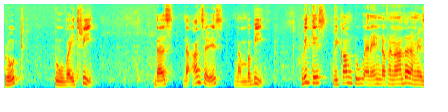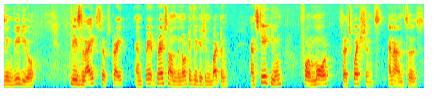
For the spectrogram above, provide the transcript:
root 2 by 3. Thus, the answer is number B. With this, we come to an end of another amazing video. Please like, subscribe and press on the notification button and stay tuned for more such questions and answers.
